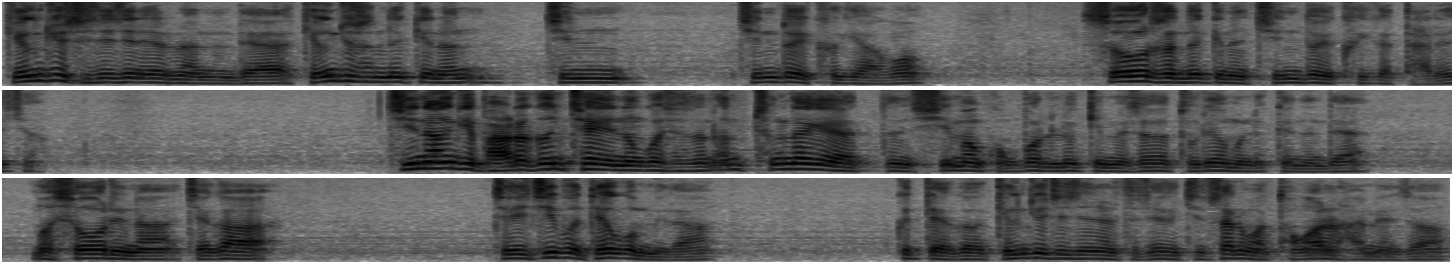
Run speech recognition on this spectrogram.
경주에서 지진이 일어났는데 경주에서 느끼는 진, 진도의 크기하고 서울에서 느끼는 진도의 크기가 다르죠. 진앙지 바로 근처에 있는 곳에서는 엄청나게 어떤 심한 공포를 느끼면서 두려움을 느꼈는데 뭐 서울이나 제가 저희 집은 대구입니다. 그때 그 경주 지진을 때 제가 집사람과 통화를 하면서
